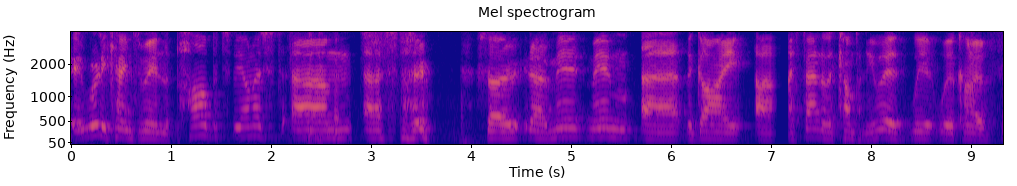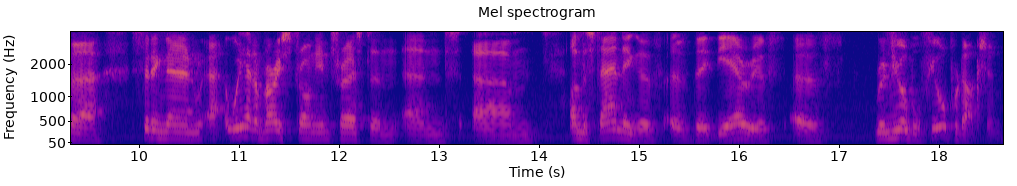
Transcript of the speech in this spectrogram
It really came to me in the pub, to be honest. Um, uh, so, so you know, me, me and uh, the guy uh, I founded the company with, we were kind of uh, sitting there, and uh, we had a very strong interest and and um, understanding of, of the, the area of, of renewable fuel production.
